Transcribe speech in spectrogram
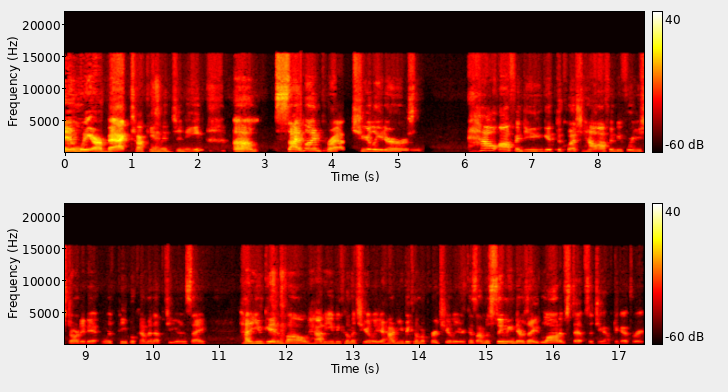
And we are back talking with GeNienne. Um, sideline prep, cheerleaders. How often do you get the question? How often before you started it, with people coming up to you and say, "How do you get involved? How do you become a cheerleader? How do you become a pro cheerleader?" Because I'm assuming there's a lot of steps that you have to go through.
